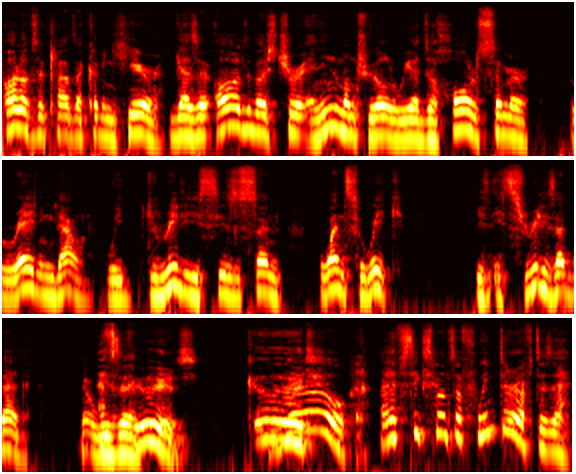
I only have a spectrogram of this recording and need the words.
All of the clouds are coming here, gather all the moisture, and in Montreal we had the whole summer raining down. We really see the sun once a week. It, it's really that bad. That's With, uh, good. Good. No, I have six months of winter after that.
